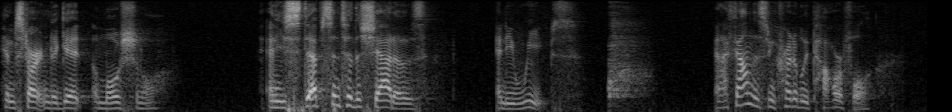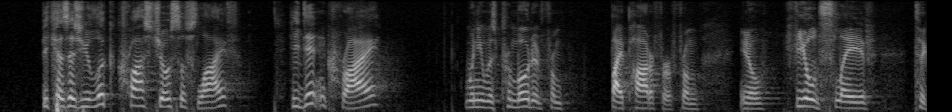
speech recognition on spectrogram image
him starting to get emotional. And he steps into the shadows and he weeps. And I found this incredibly powerful because as you look across Joseph's life, he didn't cry when he was promoted from by Potiphar from, you know, field slave to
